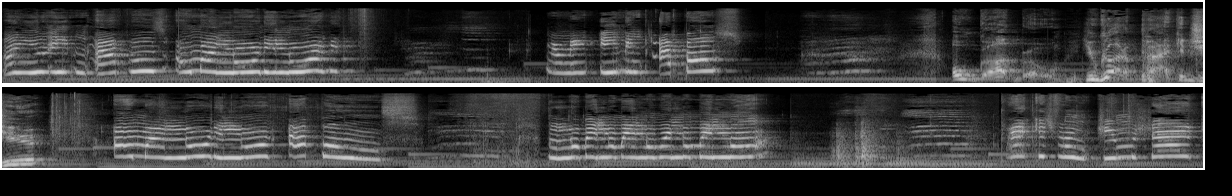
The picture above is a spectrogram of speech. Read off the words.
Are you eating apples? Oh my lordy lord! Are you eating apples? Oh god, bro. You got a package here? Lobby. Package from Gymshark.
